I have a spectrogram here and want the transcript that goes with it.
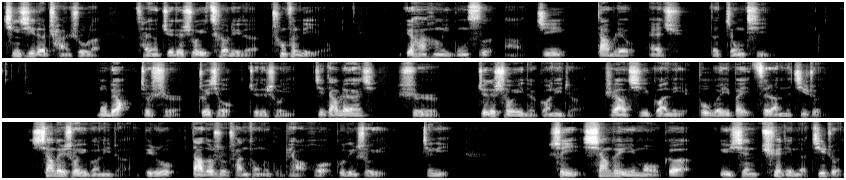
清晰地阐述了采用绝对收益策略的充分理由。约翰·亨利公司啊 （GWH） 的总体目标就是追求绝对收益。GWH 是绝对收益的管理者，只要其管理不违背自然的基准。相对收益管理者，比如大多数传统的股票或固定收益经理，是以相对于某个预先确定的基准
